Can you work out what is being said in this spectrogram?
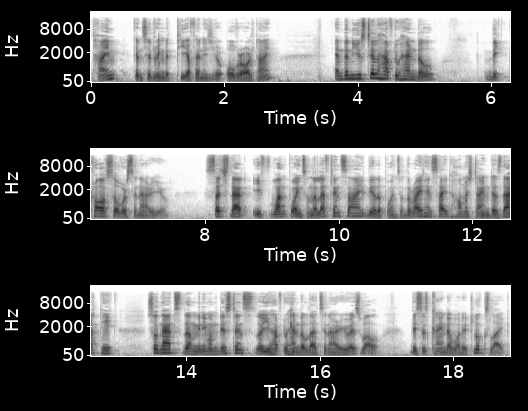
time, considering that t of n is your overall time. And then you still have to handle the crossover scenario such that if one point's on the left hand side, the other point's on the right hand side, how much time does that take? So that's the minimum distance. So you have to handle that scenario as well. This is kind of what it looks like.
